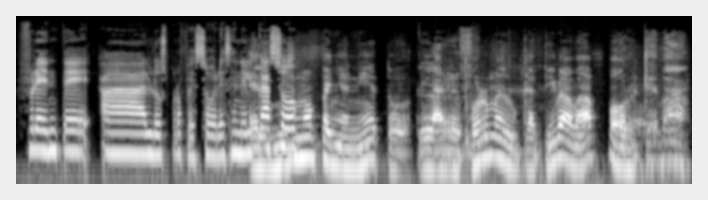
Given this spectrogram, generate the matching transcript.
frente a los profesores. En el, caso mismo Peña Nieto, la reforma educativa va porque va.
